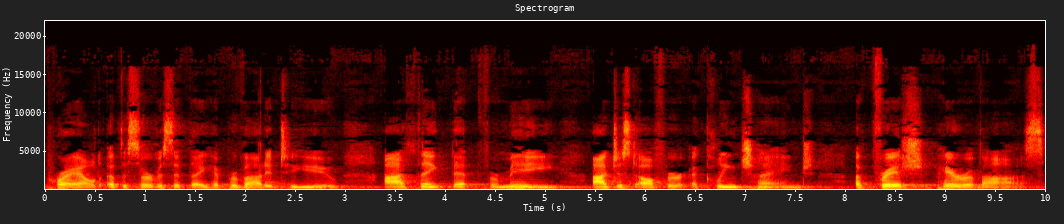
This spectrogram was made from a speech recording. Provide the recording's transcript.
proud of the service that they have provided to you. I think that for me, I just offer a clean change, a fresh pair of eyes.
